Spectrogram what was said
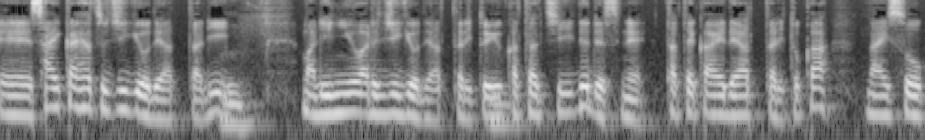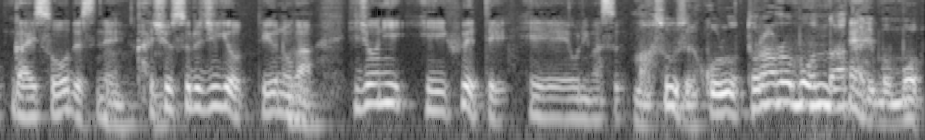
えー、再開発事業であったり、まあ、リニューアル事業であったりという形でですね、建て替えであったりとか、内装、外装をですね、回収する事業っていうのが非常に増えております。まあそうですね、この虎ノ門のあたりもも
